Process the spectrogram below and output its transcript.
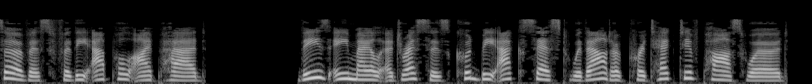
service for the Apple iPad. These email addresses could be accessed without a protective password.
